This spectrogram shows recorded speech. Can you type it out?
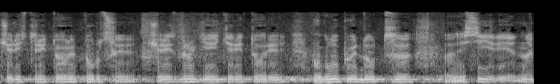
Через территорию Турции, через другие территории. Вглубь идут э, Сирии, на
